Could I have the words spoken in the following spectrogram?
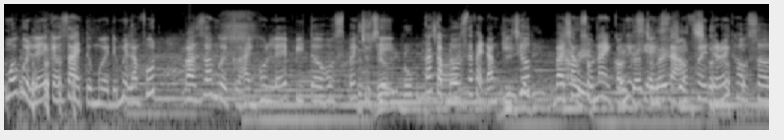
Mỗi buổi lễ kéo dài từ 10 đến 15 phút và do người cử hành hôn lễ Peter Holsbeck chủ trì. Các cặp đôi sẽ phải đăng ký trước và trong số này có nghệ sĩ ánh sáng Frederick Hauser,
